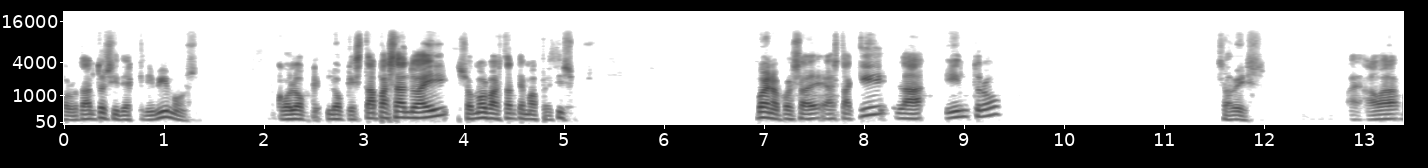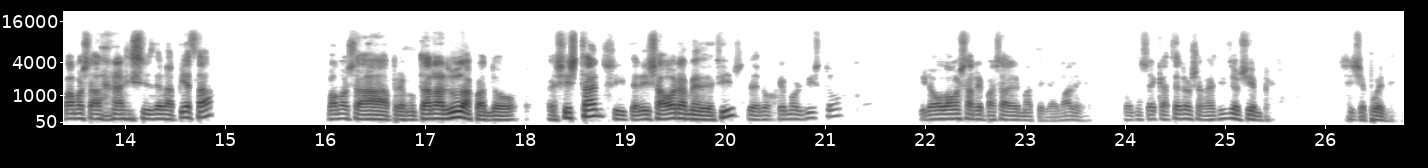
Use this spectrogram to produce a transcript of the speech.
Por lo tanto, si describimos con lo que, lo que está pasando ahí, somos bastante más precisos. Bueno, pues eh, hasta aquí la intro. Sabéis. Ahora vamos al análisis de la pieza. Vamos a preguntar las dudas cuando existan. Si tenéis ahora, me decís de lo que hemos visto. Y luego vamos a repasar el material, ¿vale? Entonces hay que hacer los ejercicios siempre, si se puede.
